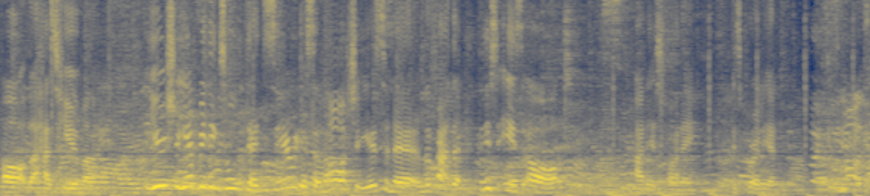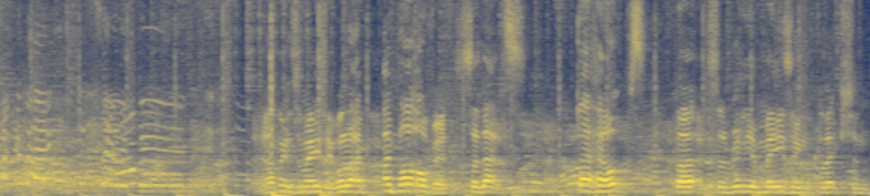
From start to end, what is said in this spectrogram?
art that has humour. Usually everything's all dead serious and arty, isn't it? And the fact that this is art and it's funny, it's brilliant. I think it's amazing. Well, I'm, I'm part of it, so that's that helps. But it's a really amazing collection.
